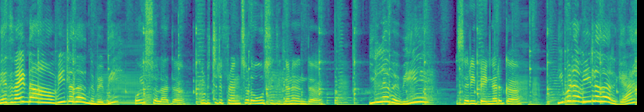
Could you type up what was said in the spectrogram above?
நேற்று நைட் நான் வீட்டில் தான் இருந்தேன் பேபி போய் சொல்லாத. குடிச்சிட்டு ஃப்ரெண்ட்ஸோட ஊர் சுற்றி தானே இருந்த இல்லை பேபி சரி இப்போ எங்கே இருக்கா? இப்போ நான் வீட்டில் தான் இருக்கேன்.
